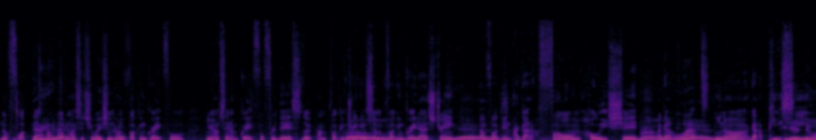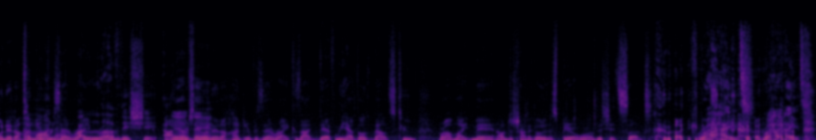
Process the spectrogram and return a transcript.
no, fuck that. I love my situation. I'm fucking grateful. You know what I'm saying? I'm grateful for this. Look, I'm fucking drinking some fucking great ass drink. I'm fucking. I got a phone. Holy shit. Bro, I got a laptop. yes. You know, I got a PC. You're doing it Come on 100% now. right, I bro. love this shit. You I, know what you're I'm saying? doing it hundred percent right because I definitely have those bouts too, where I'm like, man, I'm just trying to go to the spirit world. This shit sucks. like, Right, right,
